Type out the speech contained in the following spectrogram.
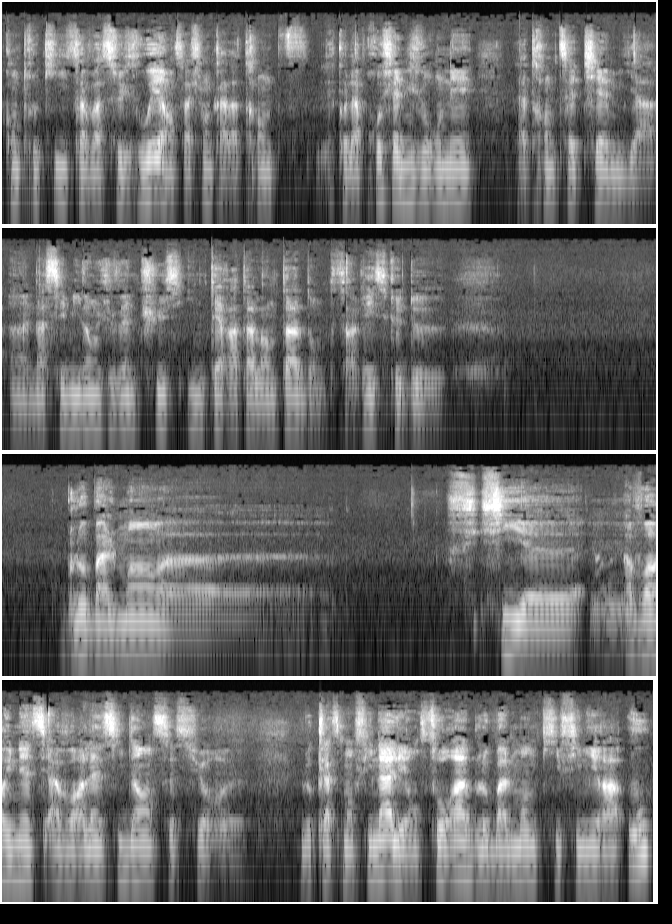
contre qui ça va se jouer, en sachant qu'à la, 30, que la prochaine journée, la 37e, il y a un AC Milan Juventus Inter Atalanta, donc ça risque de, globalement euh, euh, avoir, l'incidence sur euh, le classement final et on saura globalement qui finira où.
